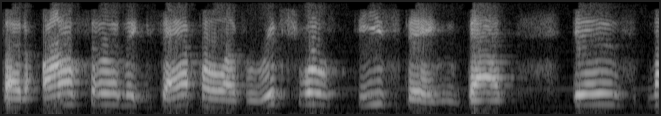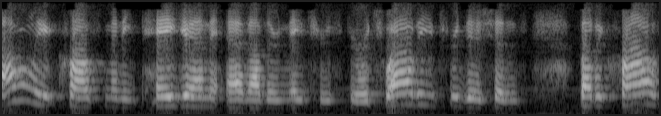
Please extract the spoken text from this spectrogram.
but also an example of ritual feasting that is not only across many pagan and other nature spirituality traditions, but across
